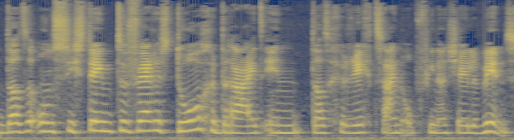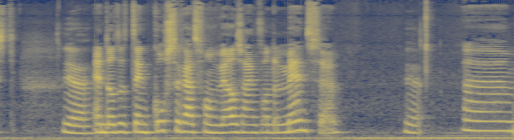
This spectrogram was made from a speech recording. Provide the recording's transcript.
dat ons systeem te ver is doorgedraaid in dat gericht zijn op financiële winst. Ja. En dat het ten koste gaat van welzijn van de mensen. Ja. Ehm,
